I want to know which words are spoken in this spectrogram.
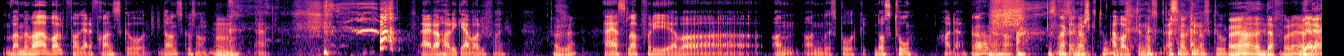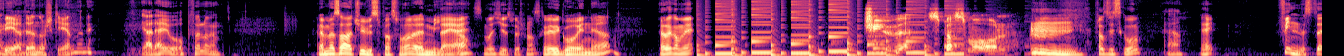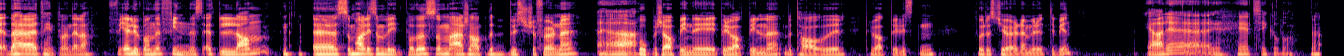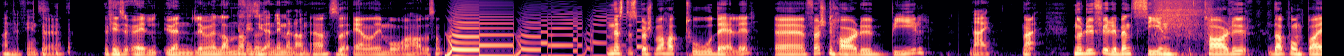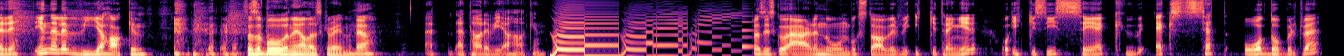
Hva, men hva er valgfag? Er det fransk og dansk og sånn? Ja. Nei, da hadde ikke jeg valgfag. Har du det? Nei, jeg slapp fordi jeg var an, andre språk Norsk 2 hadde jeg. Ja. Du snakker norsk 2? Jeg valgte norsk Jeg snakker norsk 2. Å ja, det er derfor det Det er bedre enn norsk 1, eller? Ja, det er jo oppfølgeren. Hvem er det som har 20 spørsmål? Er det Det er jeg som har 20 spørsmål. Skal vi gå inn i det? Ja, det kan vi. 20 spørsmål. Francisco, Ja. hei. Finnes det Det har jeg tenkt på en del, da. Jeg lurer på om det finnes et land uh, som har liksom vridd på det, som er sånn at bussjåførene ja. hoper seg opp inn i privatbilene, betaler privatbilisten for å kjøre dem rundt i byen. Ja, det er jeg helt sikker på at det fins. Det fins jo uendelig med land. Da, Det så- uendelig med land. Ja, så en av de må ha det sånn. Neste spørsmål har to deler. Uh, først, har du bil? Nei. Nei. Når du fyller bensin, tar du da pumpa rett inn, eller via haken? Sånn som broren i Alaska Raymond. Ja. Jeg, jeg tar det via haken. Francisco, er det noen bokstaver vi ikke trenger, og ikke si C, Q, X, Z og W?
